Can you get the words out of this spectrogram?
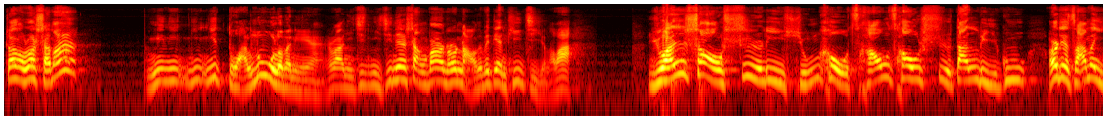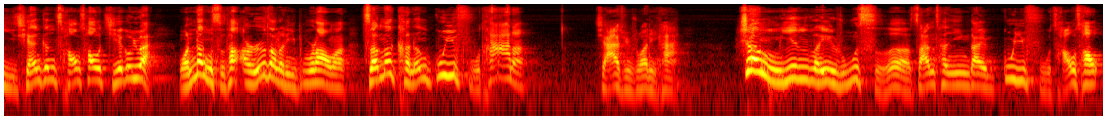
张绣说什么？你你你你短路了吧？你是吧？你今你今天上班的时候脑袋被电梯挤了吧？袁绍势力雄厚，曹操势单力孤，而且咱们以前跟曹操结个怨，我弄死他儿子了，你不知道吗？怎么可能归附他呢？贾诩说，你看。正因为如此，咱才应该归附曹操。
